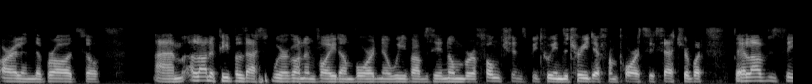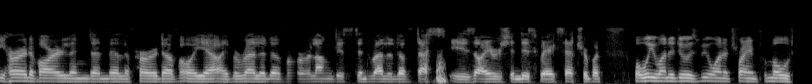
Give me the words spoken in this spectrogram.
Ireland abroad. So um, a lot of people that we're going to invite on board now, we've obviously a number of functions between the three different ports, etc. But they'll obviously heard of Ireland and they'll have heard of, oh yeah, I have a relative or a long distant relative that is Irish in this way, etc. But what we want to do is we want to try and promote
